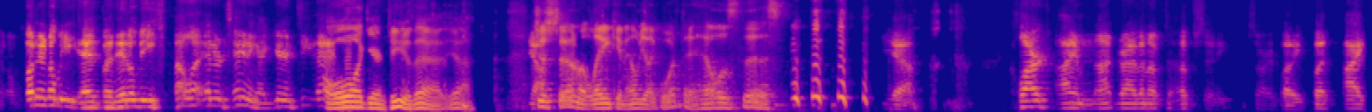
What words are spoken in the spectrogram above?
know, but it'll be eh, but it'll be hella entertaining. I guarantee that. Oh, I guarantee you that. Yeah. Yeah. Just send him a link and he'll be like, "What the hell is this?" Yeah. Clark, I am not driving up to Hub City. Sorry, buddy, but I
